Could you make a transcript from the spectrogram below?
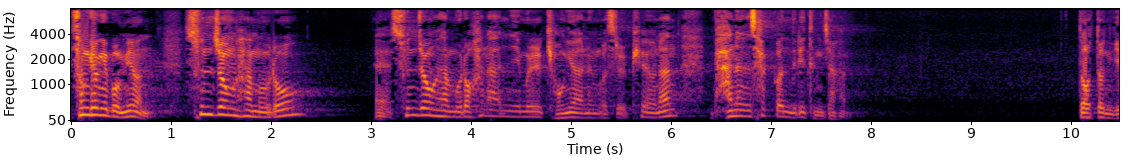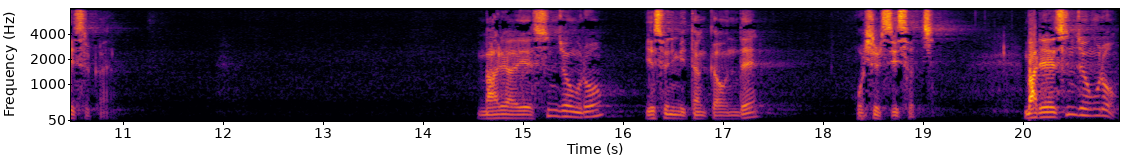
성경에 보면 순종함으로 예, 순종함으로 하나님을 경외하는 것을 표현한 많은 사건들이 등장합니다. 또 어떤 게 있을까요? 마리아의 순종으로 예수님 이 땅 가운데 오실 수 있었지. 마리아의 순종으로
